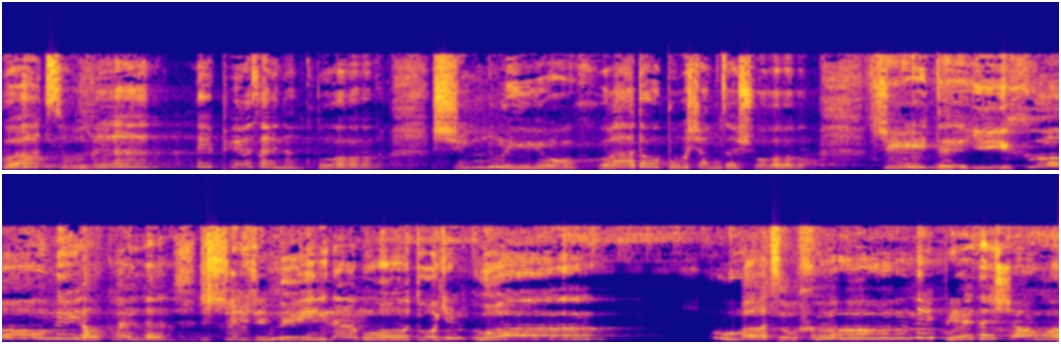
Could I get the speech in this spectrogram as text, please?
我走了，你别再难过，心里有话都不想再说。记得以后你要快乐，这世界没那么多因果。我走后，你别再想我，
